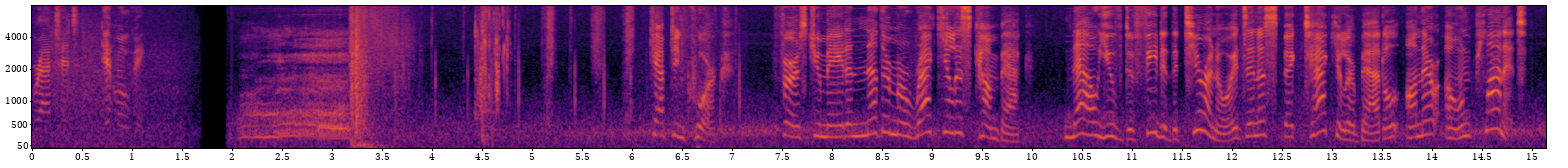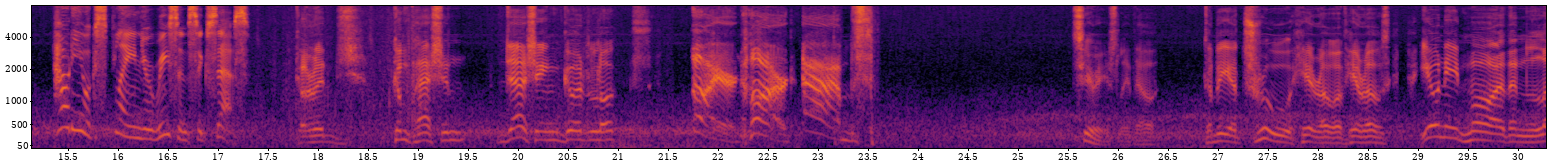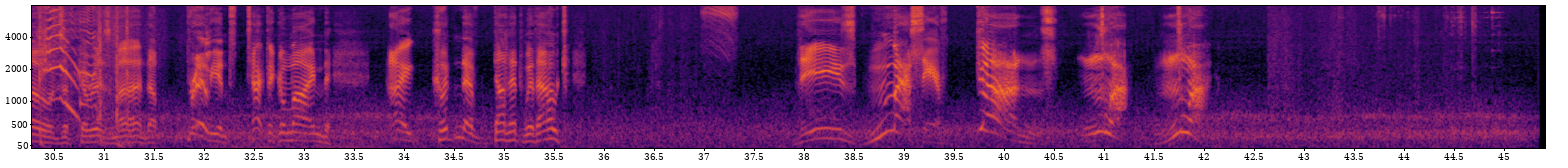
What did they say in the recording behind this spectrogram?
Ratchet. Get moving. Captain Quark, first you made another miraculous comeback. Now you've defeated the Tyhrranoids in a spectacular battle on their own planet. How do you explain your recent success? Courage, compassion, dashing good looks, iron hard abs! Seriously, though, to be a true hero of heroes, you need more than loads of charisma and a brilliant tactical mind. I couldn't have done it without... these massive guns! Mwah! Mwah!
